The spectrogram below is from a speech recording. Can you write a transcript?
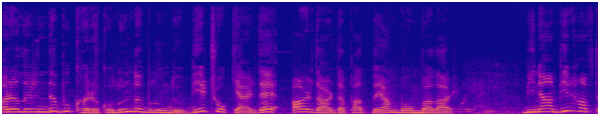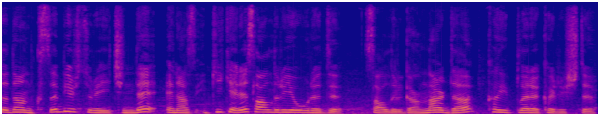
aralarında bu karakolun da bulunduğu birçok yerde ard arda patlayan bombalar. Bina bir haftadan kısa bir süre içinde en az iki kere saldırıya uğradı. Saldırganlar da kayıplara karıştı.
